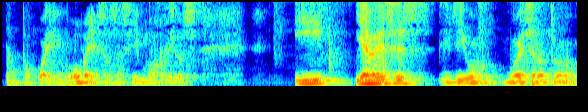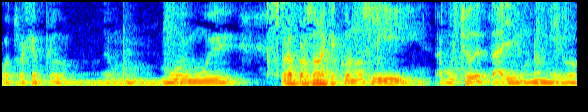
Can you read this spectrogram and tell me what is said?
tampoco hay obesos así, morridos. Y, y a veces, y digo, voy a hacer otro, otro ejemplo de un muy, muy, una persona que conocí a mucho detalle, un amigo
